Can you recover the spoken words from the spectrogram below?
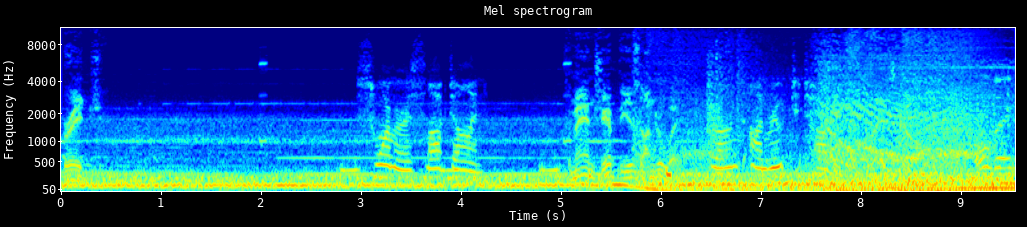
Bridge. Swarmer is locked on. Command ship is underway. Drones en route to target. Let's Holding.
